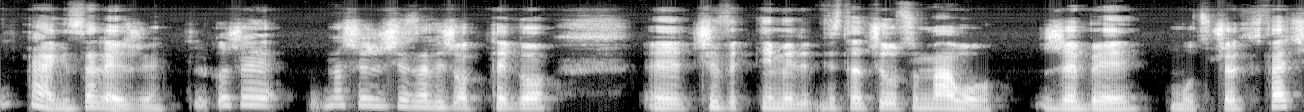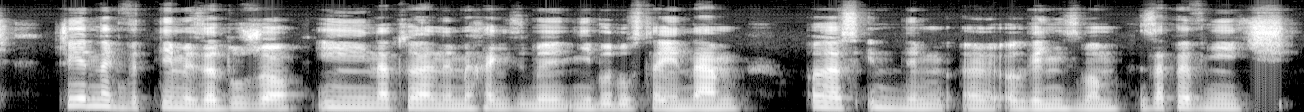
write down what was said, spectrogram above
I tak, zależy. Tylko, że nasze życie zależy od tego, e, czy wytniemy wystarczająco mało, żeby móc przetrwać, czy jednak wytniemy za dużo i naturalne mechanizmy nie będą w stanie nam oraz innym e, organizmom zapewnić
